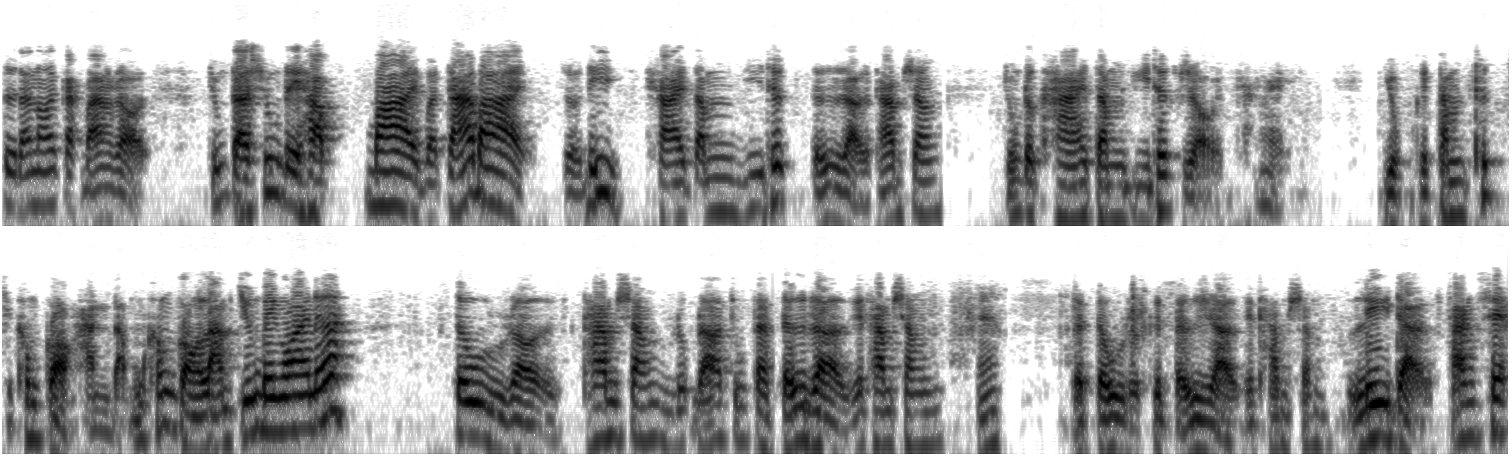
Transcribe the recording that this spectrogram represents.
Tôi đã nói các bạn rồi. Chúng ta xuống đây học bài và trả bài, rồi đi. Khai tâm duy thức tự rời, tham sân. Chúng ta khai tâm duy thức rồi cả ngày dục cái tâm thức chứ không còn hành động, không còn làm chuyện bề ngoài nữa. Tu rồi tham sân, lúc đó chúng ta tự rời cái tham sân. Ta tu rồi cứ tự rời cái tham sân. Ly trời phán xét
